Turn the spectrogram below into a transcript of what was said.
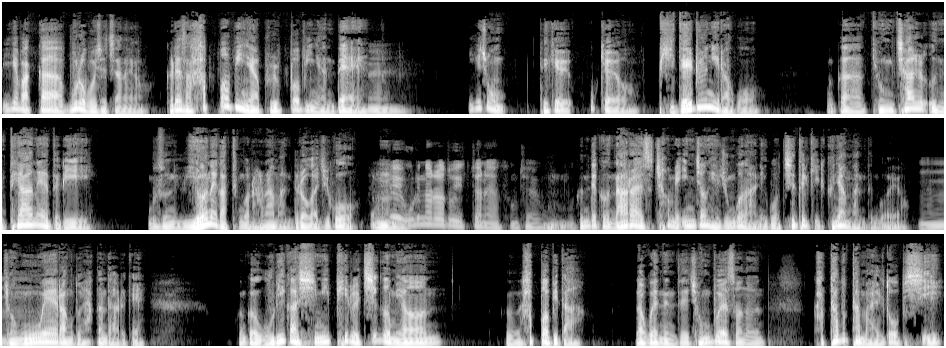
이게 아까 물어보셨잖아요. 그래서 합법이냐 불법이냐인데 네. 이게 좀 되게 웃겨요. 비대륜이라고. 그러니까 경찰 은퇴한 애들이 무슨 위원회 같은 걸 하나 만들어가지고 근데 음. 우리나라도 있잖아요, 경찰국. 근데 그 나라에서 처음에 인정해 준 건 아니고 지들끼리 그냥 만든 거예요. 음. 경우회랑도 약간 다르게. 그러니까 우리가 심의피를 찍으면 그 합법이다. 라고 했는데 정부에서는 가타부타 말도 없이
